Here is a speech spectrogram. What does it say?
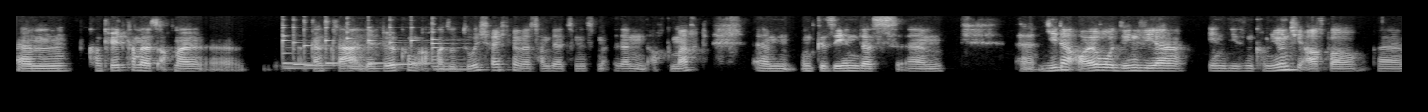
Ähm, konkret kann man das auch mal äh, ganz klar an der Wirkung auch mal so durchrechnen. Das haben wir zumindest dann auch gemacht ähm, und gesehen, dass ähm, äh, jeder Euro, den wir in diesen Community-Aufbau äh,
